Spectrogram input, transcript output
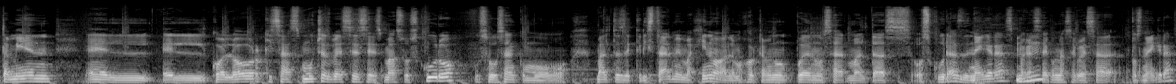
También el, color quizás muchas veces es más oscuro. Se usan como maltas de cristal, me imagino. A lo mejor también pueden usar maltas oscuras, de negras, para hacer una cerveza pues negra.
